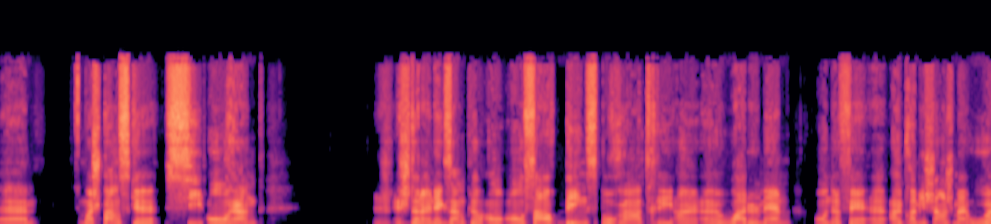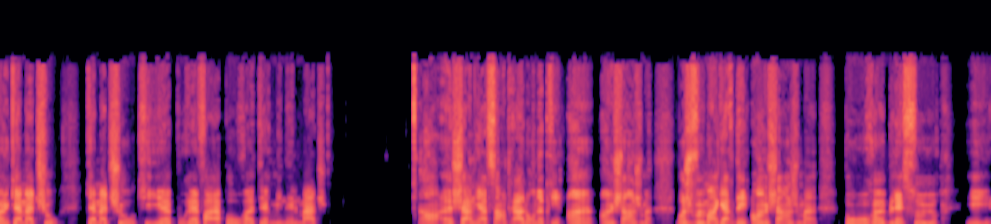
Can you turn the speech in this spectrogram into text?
Euh, moi, je pense que si on rentre, je, donne un exemple, on, sort Bings pour rentrer un euh, Waterman. On a fait euh, un premier changement ou un Camacho. Camacho qui pourrait faire pour terminer le match en charnière centrale. On a pris un, un, changement. Moi, je veux m'en garder un changement pour blessure et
